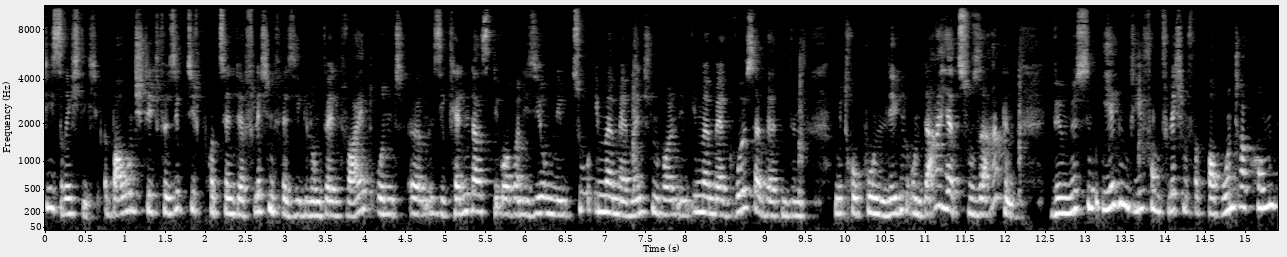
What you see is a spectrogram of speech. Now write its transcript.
die ist richtig. Bauen steht für 70 Prozent der Flächenversiegelung weltweit und ähm, Sie kennen das, die Urbanisierung nimmt zu, immer mehr Menschen wollen in immer mehr größer werdenden Metropolen leben und daher zu sagen, wir müssen irgendwie vom Flächenverbrauch runterkommen,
